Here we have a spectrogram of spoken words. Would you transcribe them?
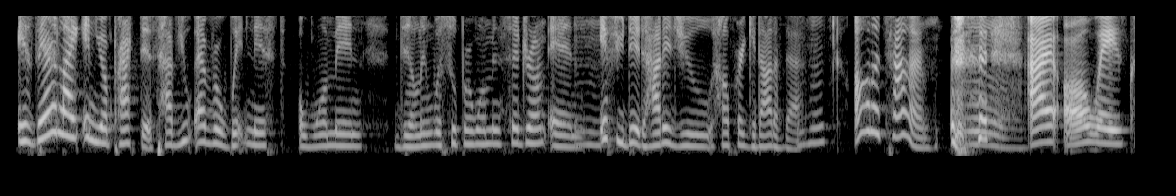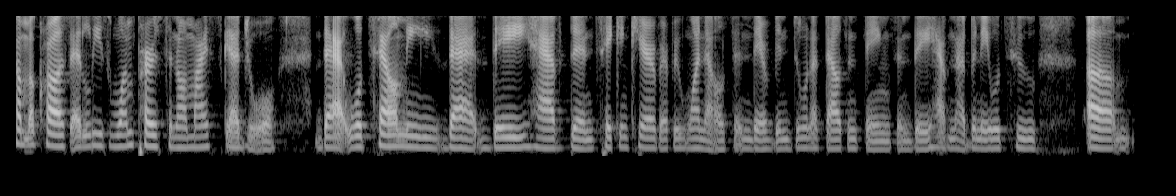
Is there like in your practice, have you ever witnessed a woman dealing with superwoman syndrome? And mm. if you did, how did you help her get out of that? Mm-hmm. all the time. Mm. I always come across at least one person on my schedule that will tell me that they have been taking care of everyone else and they've been doing a thousand things and they have not been able to um,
